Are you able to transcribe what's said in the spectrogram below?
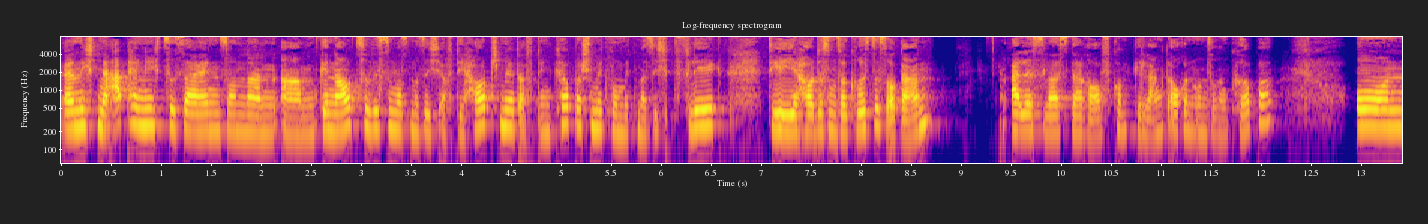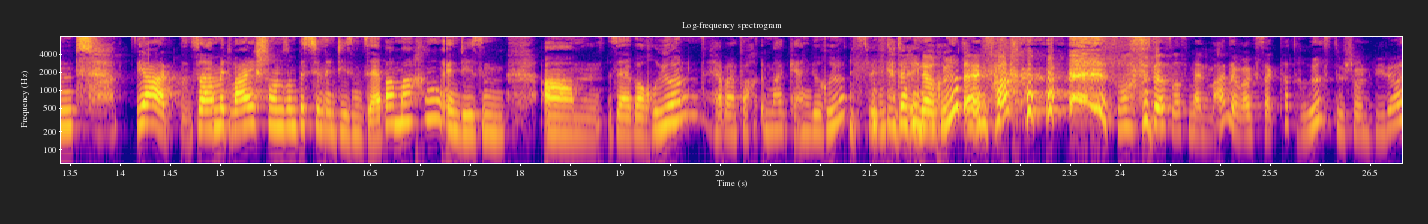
äh, nicht mehr abhängig zu sein, sondern ähm, genau zu wissen, was man sich auf die Haut schmiert, auf den Körper schmiert, womit man sich pflegt. Die Haut ist unser größtes Organ alles, was darauf kommt, gelangt auch in unseren Körper. Und ja, damit war ich schon so ein bisschen in diesem selbermachen, in diesem ähm, selber rühren. Ich habe einfach immer gern gerührt, deswegen Katharina rührt einfach. das war so das, was mein Mann immer gesagt hat, rührst du schon wieder?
